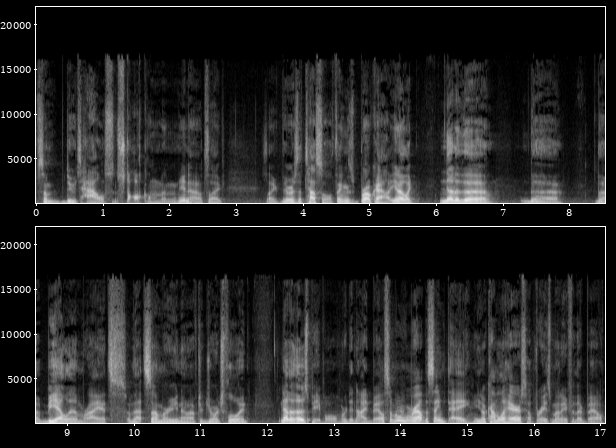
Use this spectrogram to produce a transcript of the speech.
some dude's house and stalk him. And, you know, it's like, it's like there was a tussle, things broke out. You know, like none of the, the, the BLM riots of that summer, you know, after George Floyd, none of those people were denied bail. Some of them were out the same day. You know, Kamala Harris helped raise money for their bail,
